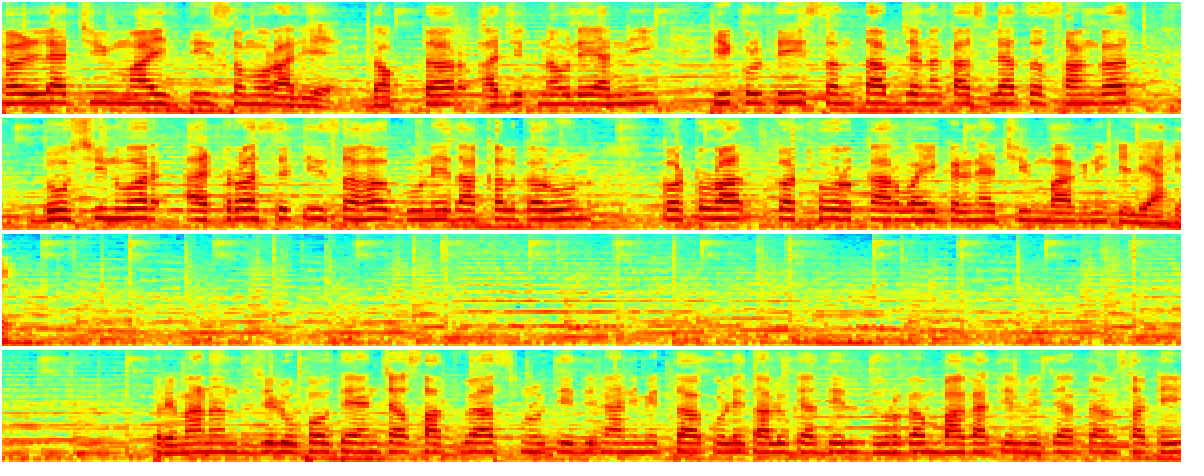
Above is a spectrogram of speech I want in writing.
छळल्याची माहिती समोर आली आहे. डॉक्टर अजित नवले यांनी ही कृती संतापजनक असल्याचं सांगत दोषींवर ॲट्रॉसिटीसह गुन्हे दाखल करून कठोरात कठोर कारवाई करण्याची मागणी केली आहे. प्रेमानंदजी रुपवते यांच्या सातव्या स्मृती दिनानिमित्त अकोले तालुक्यातील दुर्गम भागातील विद्यार्थ्यांसाठी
